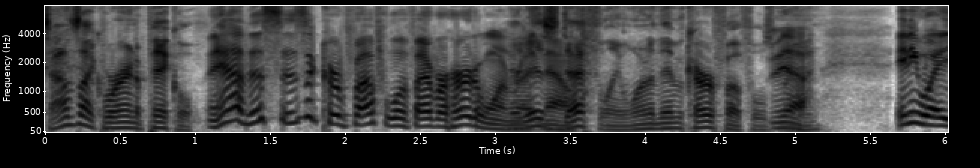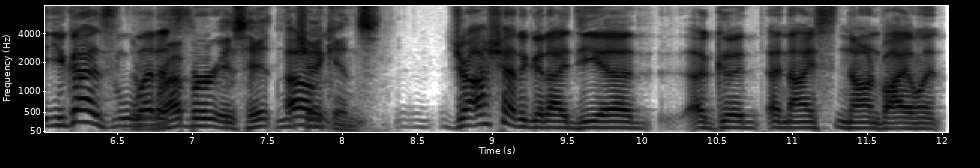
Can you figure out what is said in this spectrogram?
Sounds like we're in a pickle. Yeah, this is a kerfuffle if I ever heard of one It right is now. definitely one of them kerfuffles, yeah. man. Anyway, you guys The let us rubber is hitting the Um, chickens. Josh had a good idea, a good, a nice nonviolent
